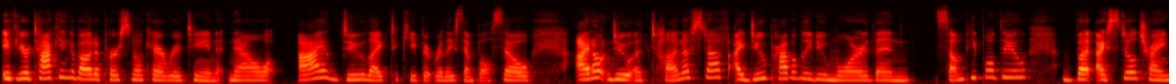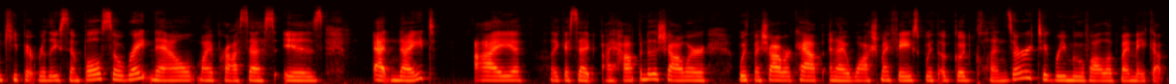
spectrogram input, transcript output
if you're talking about a personal care routine, now I do like to keep it really simple. So I don't do a ton of stuff. I do probably do more than some people do, but I still try and keep it really simple. So right now, my process is at night, I like I said, I hop into the shower with my shower cap and I wash my face with a good cleanser to remove all of my makeup.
